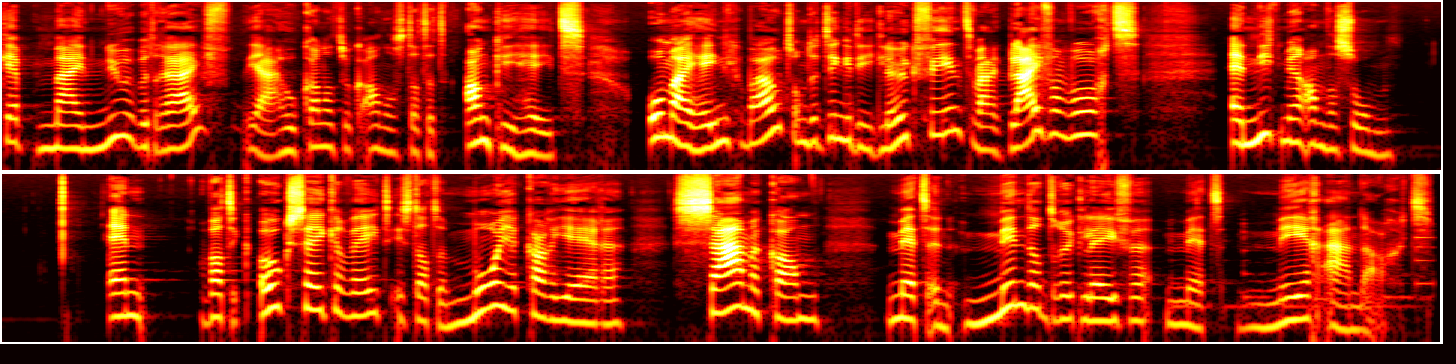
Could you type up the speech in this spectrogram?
ik heb mijn nieuwe bedrijf. Ja, hoe kan het ook anders dat het Anki heet? Om mij heen gebouwd. Om de dingen die ik leuk vind, waar ik blij van word. En niet meer andersom. En Wat ik ook zeker weet is dat een mooie carrière samen kan met een minder druk leven met meer aandacht.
